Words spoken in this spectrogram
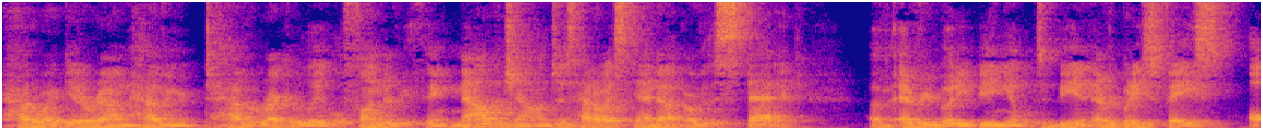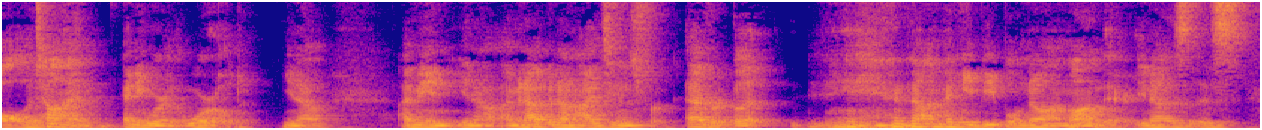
how do I get around having to have a record label fund everything? Now the challenge is how do I stand out over the static of everybody being able to be in everybody's face all the time, anywhere in the world? You know, I mean, you know, I mean, I've been on iTunes forever, but not many people know I'm on there. You know, it's, it's,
